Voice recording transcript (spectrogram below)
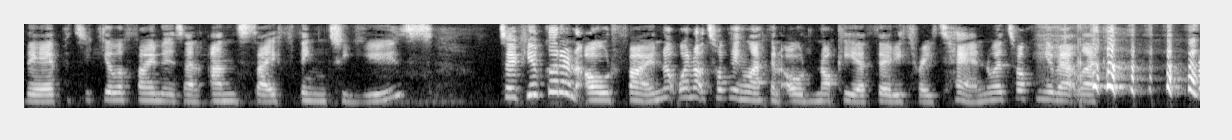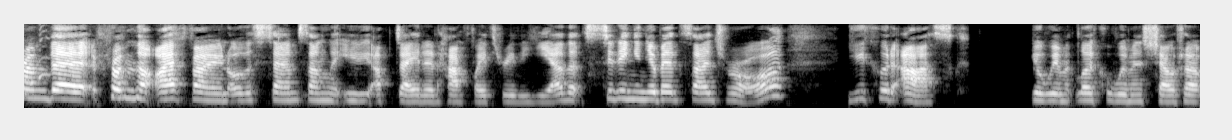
their particular phone is an unsafe thing to use. So if you've got an old phone, not we're not talking like an old Nokia 3310. We're talking about like from the from the iPhone or the Samsung that you updated halfway through the year that's sitting in your bedside drawer, you could ask your women, local women's shelter,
